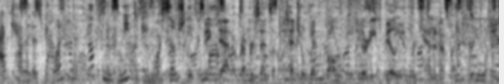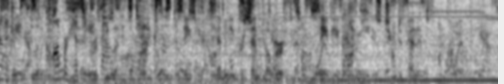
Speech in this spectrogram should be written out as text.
at Canada's 100 companies need to be more socially responsible. Big data represents a potential windfall of 30 billion for Canada by Canada do a comprehensive review of its tax system. 70% of Albertans say the economy is too dependent on oil and gas.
